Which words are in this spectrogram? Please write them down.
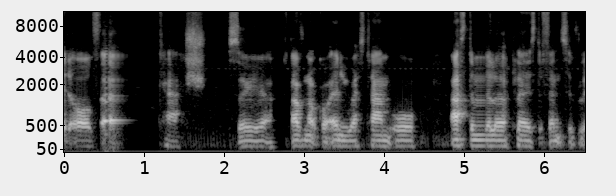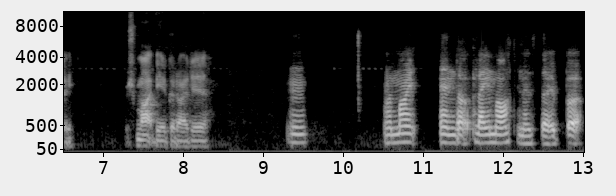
of uh, Cash. So yeah, I've not got any West Ham or Aston Villa players defensively, which might be a good idea. I might end up playing Martinez though, but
